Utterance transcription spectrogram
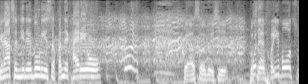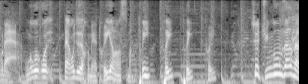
跟他曾经的努力是分得开的哦。不要说这些。我在推波助澜，我我我，反正我就在后面推杨老师嘛，推推推推，所以军功章上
